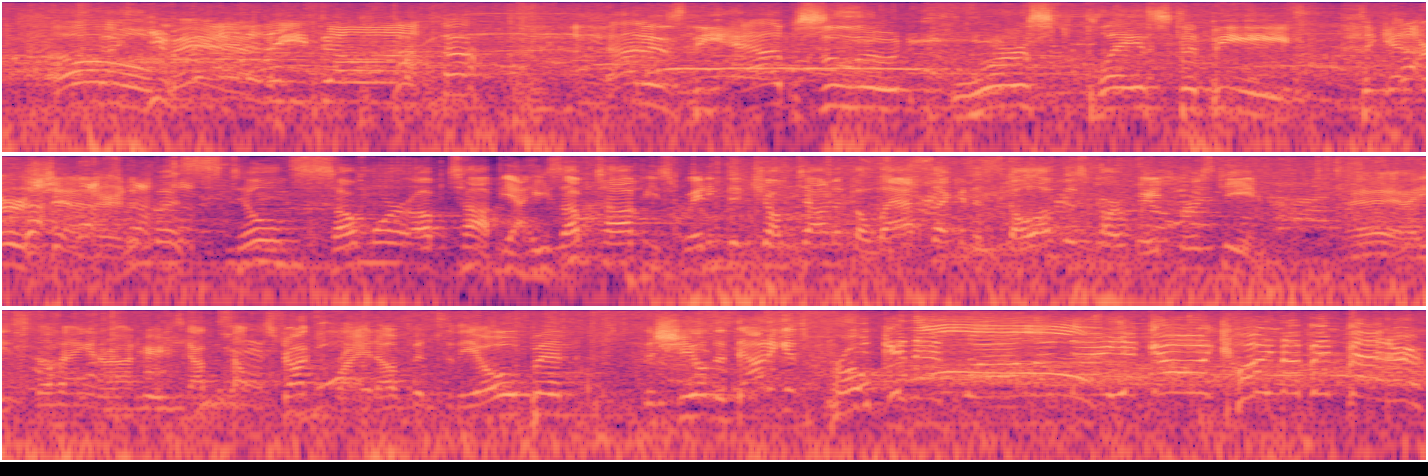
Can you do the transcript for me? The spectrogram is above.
Oh, the man. humanity, Noah. That is the absolute worst place to be to get earth shattered. But still somewhere up top. Yeah, he's up top. He's waiting to jump down at the last second to stall out this cart, wait for his team. Hey, he's still hanging around here. He's got the self-destruct right up into the open. The shield is down. He gets broken as well. And there you go. It couldn't have been better.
